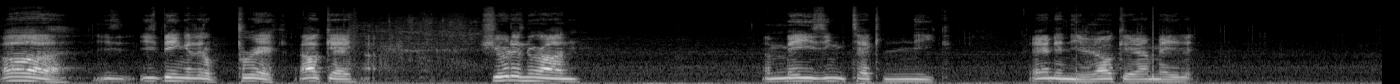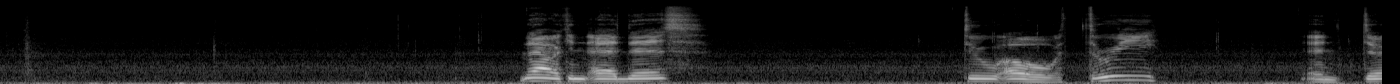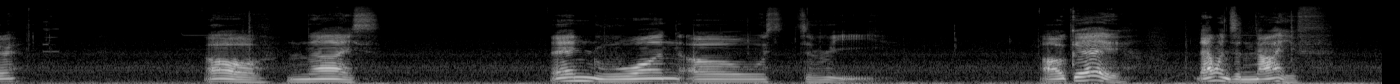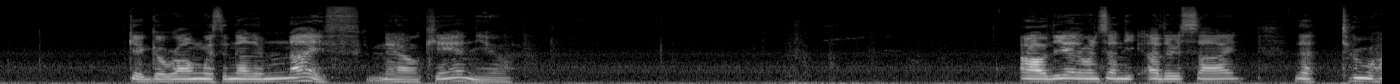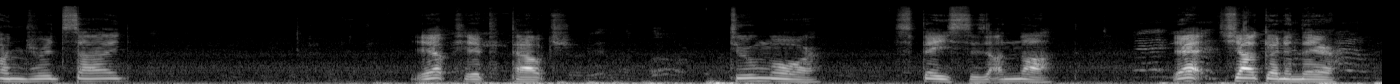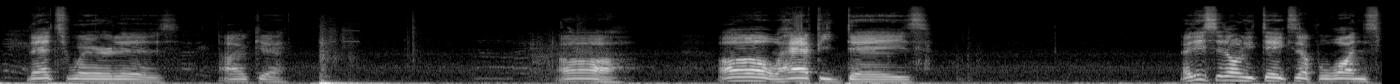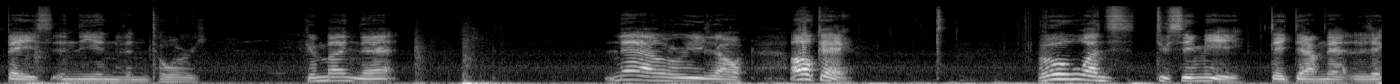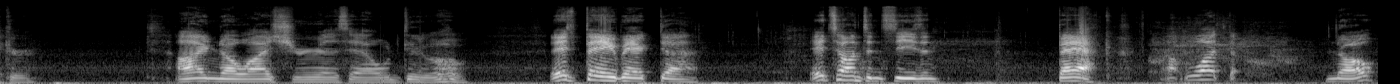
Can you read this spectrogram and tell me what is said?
Ugh. He's, he's being a little prick. Okay. Shoot and run. Amazing technique. And in here. Okay, I made it. Now I can add this. 203. Enter. Oh, nice. And 103. Okay. That one's a knife. Can't go wrong with another knife now, can you? Oh, the other one's on the other side. The 200 side. Yep, hip pouch. Two more. spaces unlocked. That shotgun in there. That's where it is. Okay. Oh. Oh, happy days. At least it only takes up one space in the inventory. Combine that. Now reload. Okay. Who wants to see me take down that Licker? I know I sure as hell do. It's payback time. It's hunting season. Back. Uh, what the? No.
